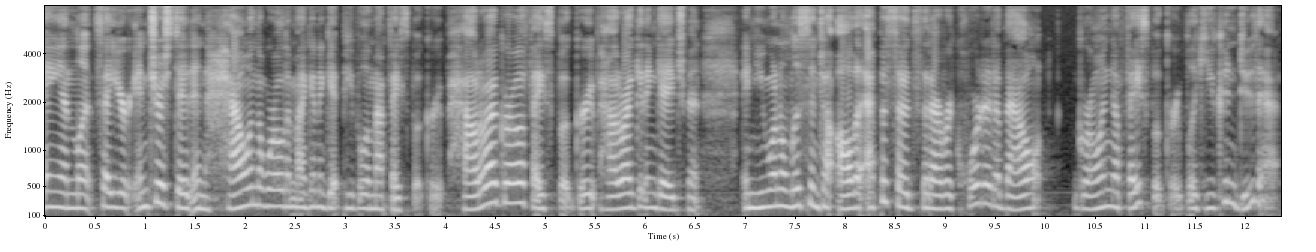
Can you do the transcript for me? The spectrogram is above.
and let's say you're interested in how in the world am I going to get people in my Facebook group? How do I grow a Facebook group? How do I get engagement? And you want to listen to all the episodes that I recorded about growing a Facebook group. Like you can do that.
